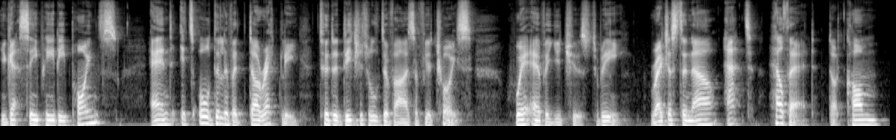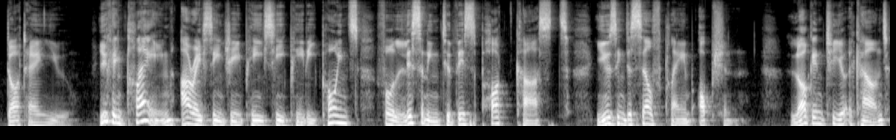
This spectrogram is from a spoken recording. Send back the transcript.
You get CPD points and it's all delivered directly to the digital device of your choice, wherever you choose to be. Register now at healthed.com.au. You can claim RACGP CPD points for listening to this podcast using the self claim option. Log into your account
